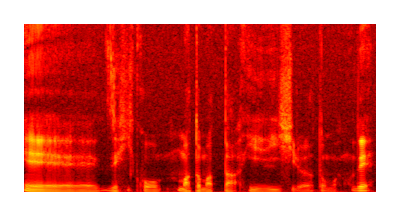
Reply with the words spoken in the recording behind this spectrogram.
えー、ぜひこうまとまったいい資料だと思うので、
